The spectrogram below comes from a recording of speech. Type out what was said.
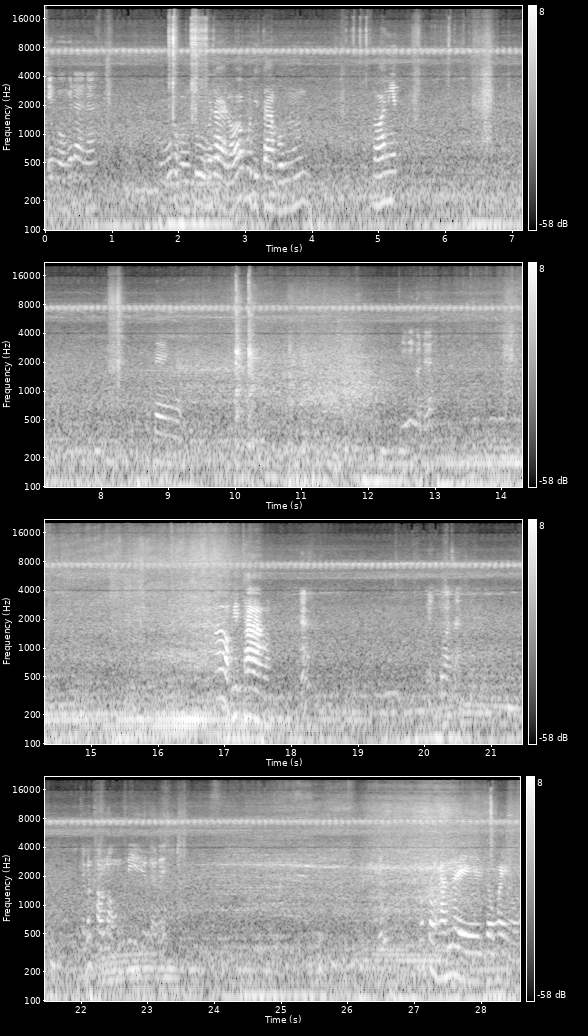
เช็คโมไม่ได้นะโอ้โหผมสู้ไม่ได้หรอกผู้ติดตามผมน้อยนิดแดงเลยนี่นี่ก่อนเด้ออ้าวผิดทางฮะเห็นตัวสัตว์แต่มันเขาหลงดีอยู่เดี๋ยวนี้มันต้องหันในดอกไม้ออก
